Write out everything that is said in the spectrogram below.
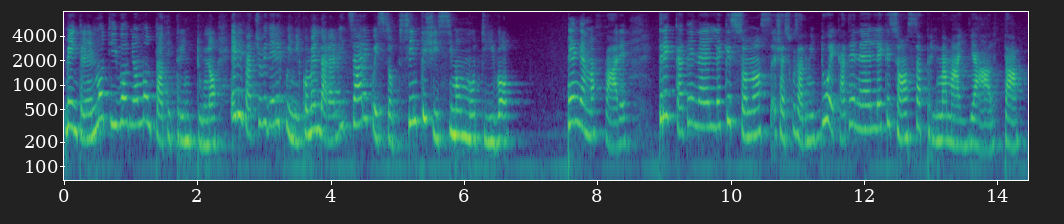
mentre nel motivo ne ho montati 31 e vi faccio vedere quindi come andare a realizzare questo semplicissimo motivo. E andiamo a fare 3 catenelle che sono cioè scusatemi 2 catenelle che sono sta prima maglia alta.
